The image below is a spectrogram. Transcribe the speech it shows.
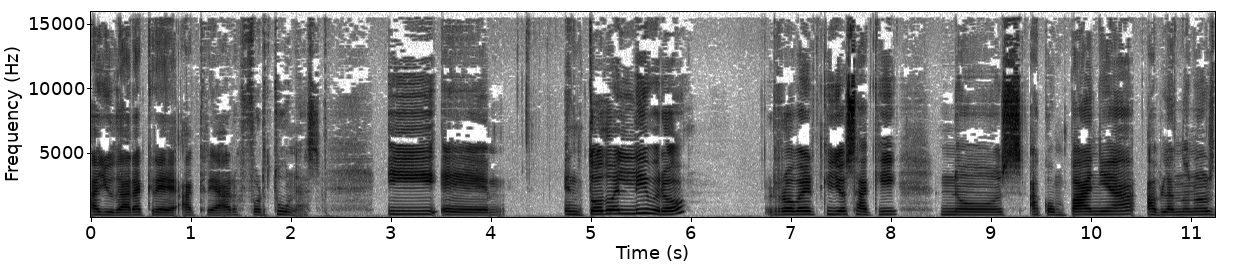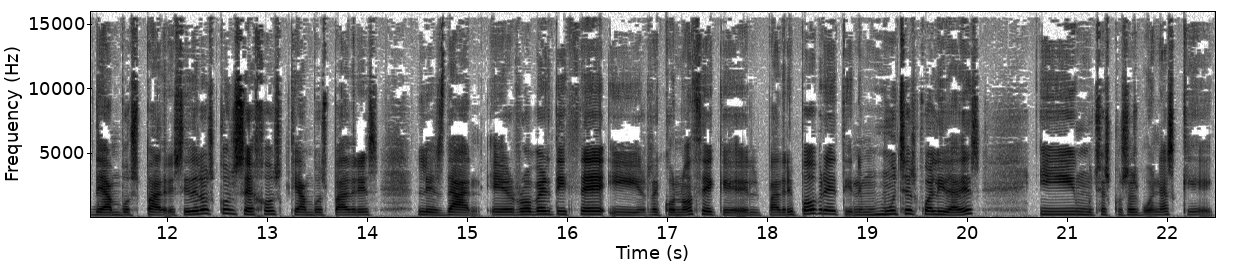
ayudar a, a crear fortunas. Y eh, en todo el libro, Robert Kiyosaki nos acompaña hablándonos de ambos padres y de los consejos que ambos padres les dan. Eh, Robert dice y reconoce que el padre pobre tiene muchas cualidades y muchas cosas buenas que,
